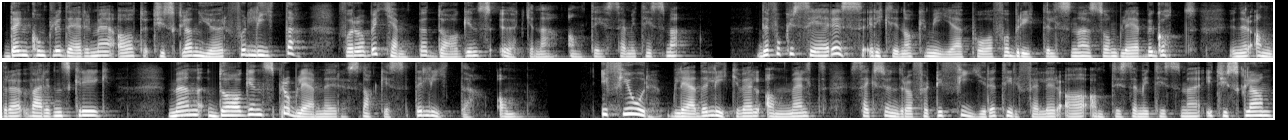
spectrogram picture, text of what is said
Den konkluderer med at Tyskland gjør for lite for å bekjempe dagens økende antisemittisme. Det fokuseres riktignok mye på forbrytelsene som ble begått under andre verdenskrig, men dagens problemer snakkes det lite om. I fjor ble det likevel anmeldt 644 tilfeller av antisemittisme i Tyskland.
